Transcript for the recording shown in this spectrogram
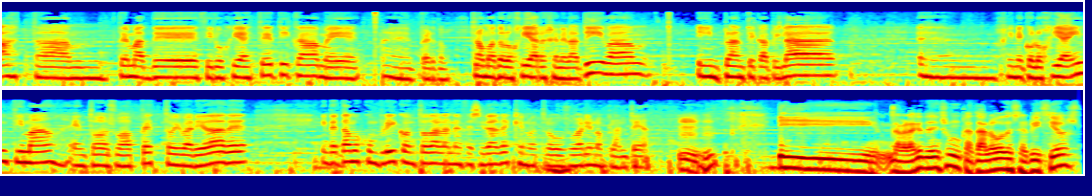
hasta mm, temas de cirugía estética, me, eh, perdón, traumatología regenerativa, implante capilar, eh, ginecología íntima en todos sus aspectos y variedades. Intentamos cumplir con todas las necesidades que nuestros usuarios nos plantean. Y la verdad que tenéis un catálogo de servicios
